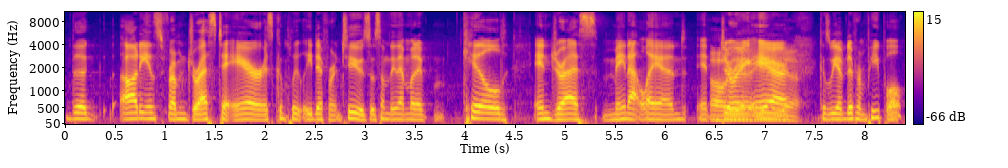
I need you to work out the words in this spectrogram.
the audience from Dress to Air is completely different too. So something that might have killed in Dress may not land in, Oh, during yeah, yeah, Air yeah. because we have different people.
